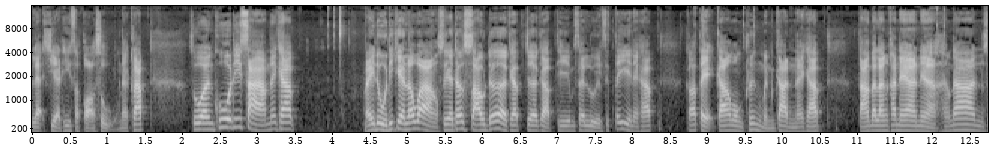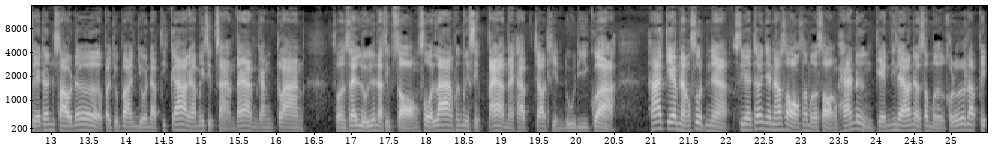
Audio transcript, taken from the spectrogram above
และเชียร์ที่สกอร์สูงนะครับ ส่วนคู่ที่ 3 นะครับ ไปดูที่เกมระหว่างเซียเท l ซาวเดอร์ครับ เจอกับทีมเซนต์หลุยส์ซิตี้นะครับ ก็เตะ9โมงครึ่งเหมือนกันนะครับ ตามตารางคะแนนเนี่ยทางด้านเซียเท l ซาวเดอร์ปัจจุบันอยู่อันดับที่ 9 นะครับมี 13 แต้มกลางกลางๆส่วนเซนต์หลุยส์อยู่อันดับ 12 โซนล่างเพิ่งมี 10 แต้มนะครับ เจ้าถิ่นดูดีกว่า 5 เกมหลังสุดเนี่ยเซียเทิลชนะ 2 เสมอ 2 แพ้ 1 เกมที่แล้วเนี่ยเสมอโคโลราโดราปิด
